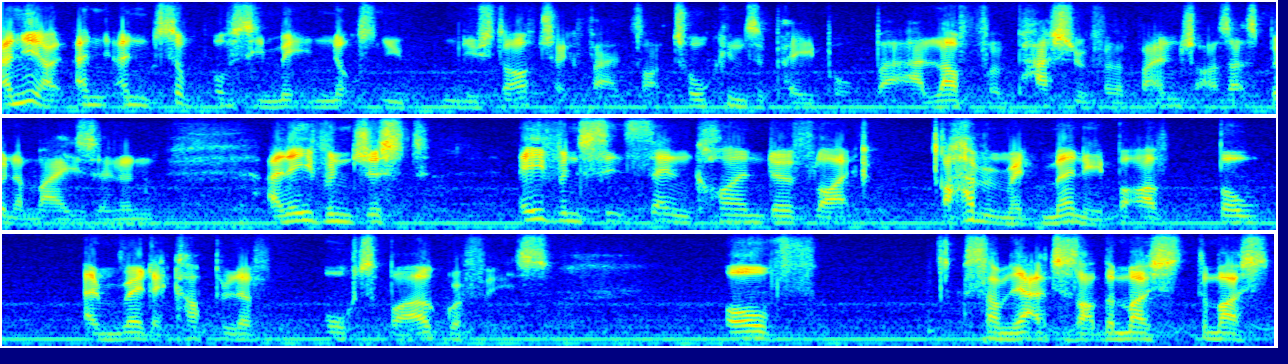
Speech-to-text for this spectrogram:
and you know, and, and so obviously meeting lots new new Star Trek fans, like talking to people, but our love for passion for the franchise, that's been amazing, and and even just even since then, kind of like I haven't read many, but I've bought and read a couple of autobiographies of some of the actors, like the most the most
